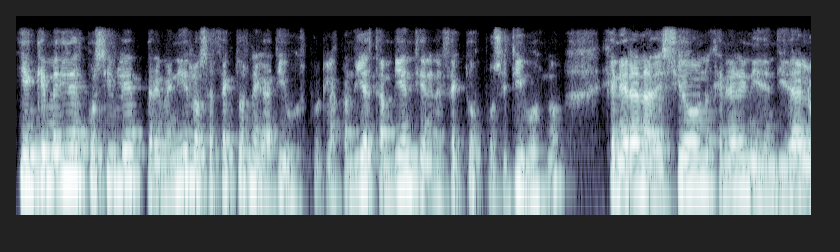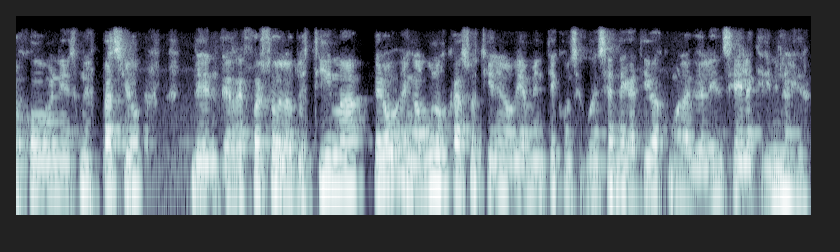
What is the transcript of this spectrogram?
y en qué medida es posible prevenir los efectos negativos, porque las pandillas también tienen efectos positivos, ¿no? Generan adhesión, generan identidad en los jóvenes, un espacio de, de refuerzo de la autoestima, pero en algunos casos tienen obviamente consecuencias negativas como la violencia y la criminalidad.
